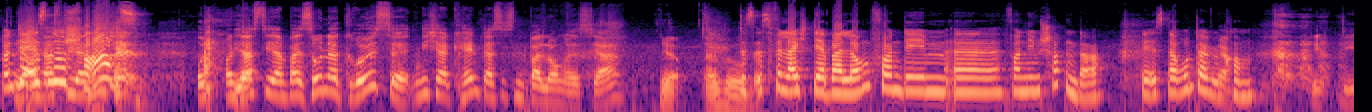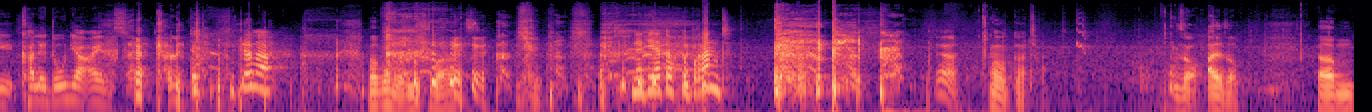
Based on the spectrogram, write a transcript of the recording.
Und Ja, der und ist nur schwarz. nicht- und Und ja, dass die dann bei so einer Größe nicht erkennt, dass es ein Ballon ist, ja? ja, also. Das ist vielleicht der Ballon von dem, äh, von dem Schotten da. Der ist da runtergekommen. Die, die Caledonia 1. Genau. warum war die schwarz? Ne, die hat doch gebrannt. Ja. Oh Gott. So, also. Ähm,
